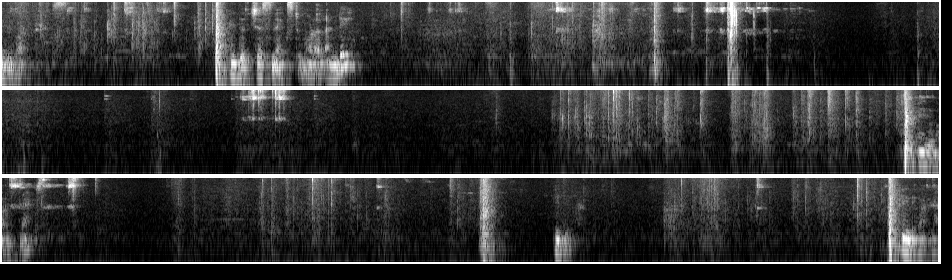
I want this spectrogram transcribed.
ఇది ఇది వచ్చేసి నెక్స్ట్ మోడల్ అండి. ఇదిగోండి ఫ్రెండ్స్ ఇది ఇదిగోండి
